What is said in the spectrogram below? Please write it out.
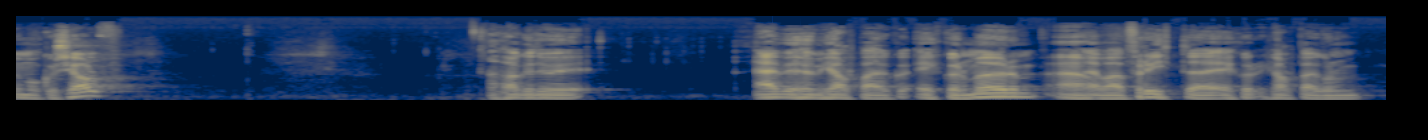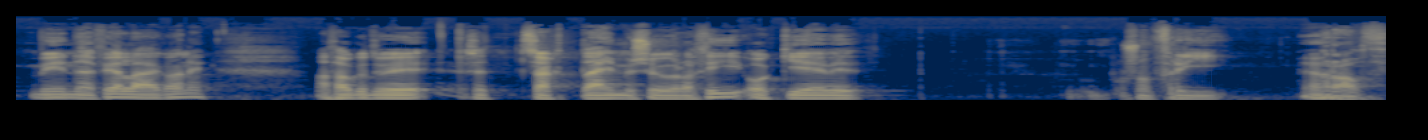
um okkur sjálf þá getum við ef við höfum hjálpað einhver- einhverjum öðrum Já. ef að frýtt eða einhver, hjálpað einhverjum vinn eða félag eitthvað hannig að þá getum við sett, sagt dæmisögur á því og gefið svona frí Já. ráð.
